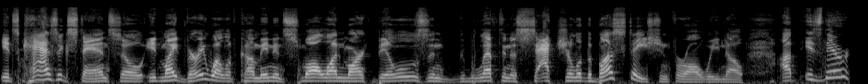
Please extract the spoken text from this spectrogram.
it's Kazakhstan, so it might very well have come in in small unmarked bills and left in a satchel at the bus station, for all we know. Uh, is there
